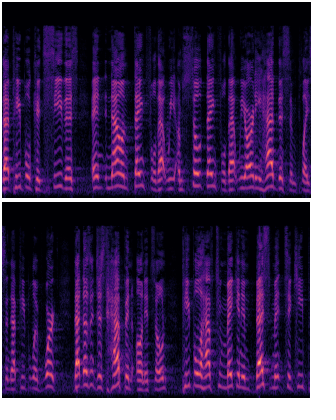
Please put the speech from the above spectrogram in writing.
that people could see this. And now I'm thankful that we, I'm so thankful that we already had this in place and that people have worked. That doesn't just happen on its own. people have to make an investment to keep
